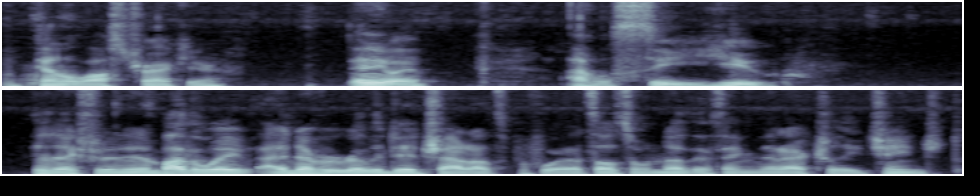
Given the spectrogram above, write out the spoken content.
I'm kind of lost track here. Anyway, I will see you in the next video. And by the way, I never really did shoutouts before. That's also another thing that actually changed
